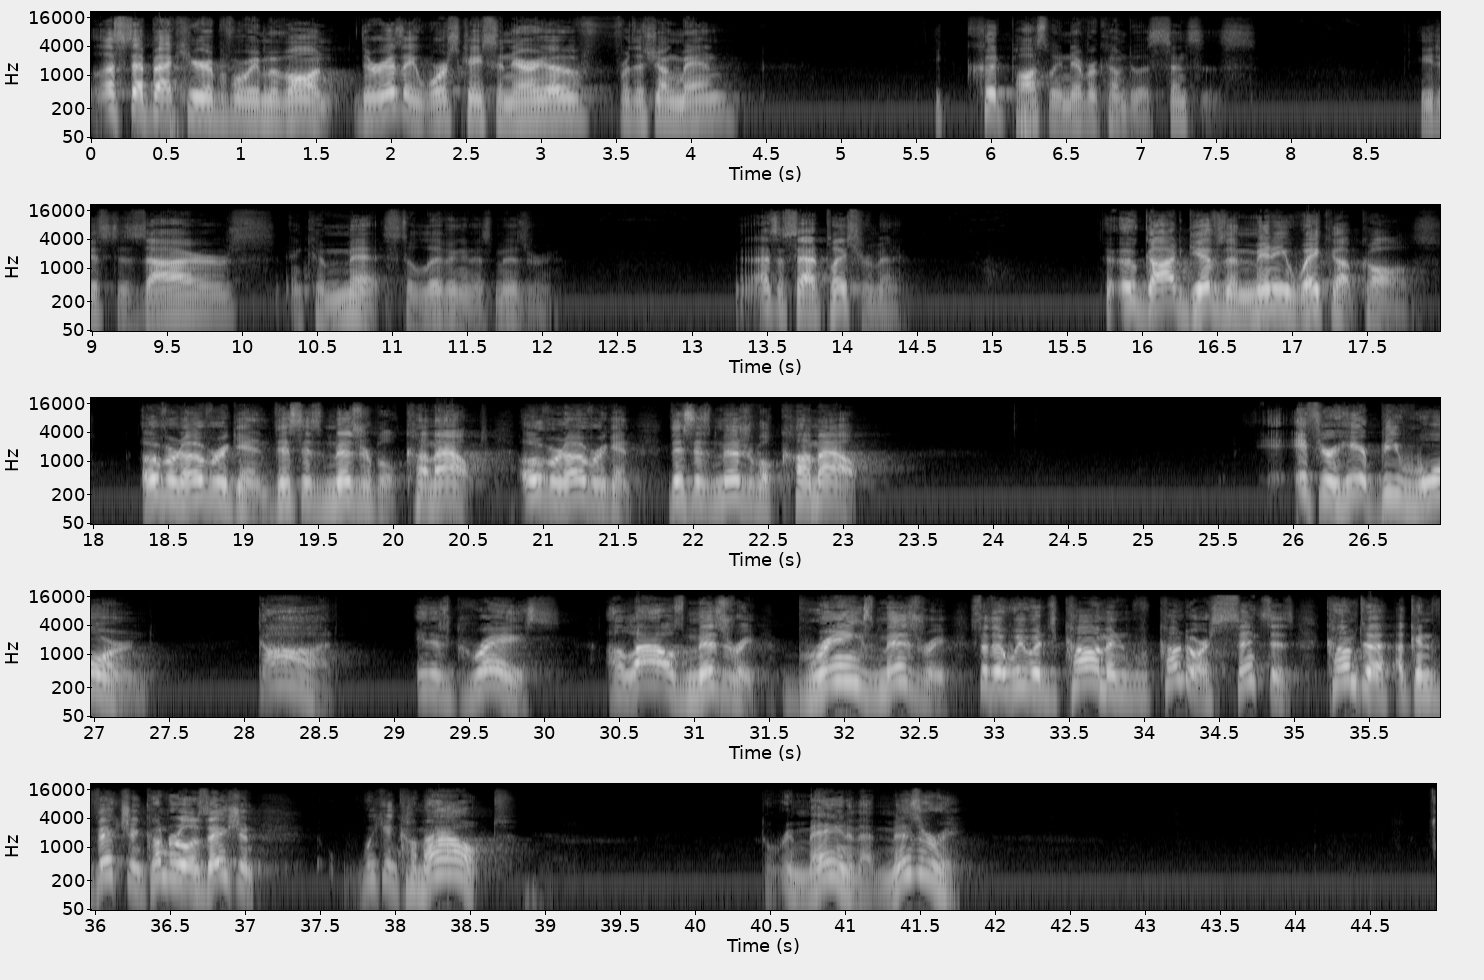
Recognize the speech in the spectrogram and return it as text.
Let's step back here before we move on. There is a worst case scenario for this young man. He could possibly never come to his senses. He just desires and commits to living in this misery. That's a sad place for many. God gives them many wake up calls over and over again. This is miserable. Come out. over and over again. This is miserable. Come out. If you're here, be warned. God, in His grace, allows misery, brings misery, so that we would come and come to our senses, come to a conviction, come to realization. We can come out. Don't remain in that misery.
